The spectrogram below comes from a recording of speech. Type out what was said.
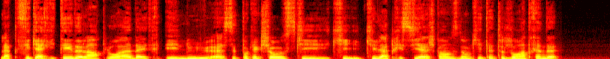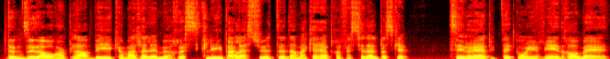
la précarité de l'emploi, d'être élu, euh, c'est pas quelque chose qui qui appréciait, je pense. Donc il était toujours en train de de me dire d'avoir un plan B, comment j'allais me recycler par la suite dans ma carrière professionnelle, parce que c'est vrai, puis peut-être qu'on y reviendra, mais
